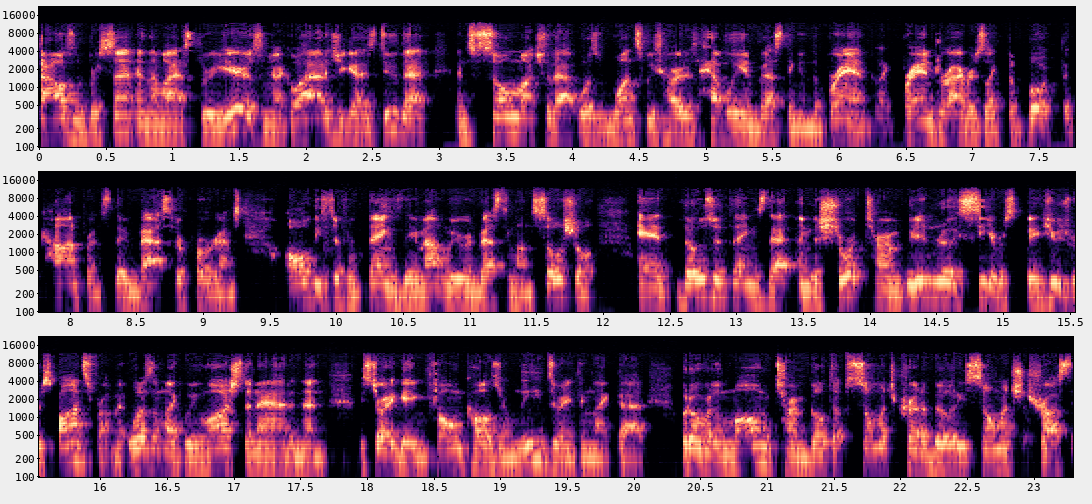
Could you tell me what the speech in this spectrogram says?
thousand percent in the last three years. And you're like, well, how did you guys do that? And so much of that was once we started heavily investing in the brand, like brand drivers, like the book, the conference, the ambassador programs, all these different things. The amount we were investing on social, and those are things that in the short term we didn't really see a, a huge response from. It wasn't like we launched an ad and then we started getting phone calls or leads or anything like that. But over the long long term built up so much credibility, so much trust.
